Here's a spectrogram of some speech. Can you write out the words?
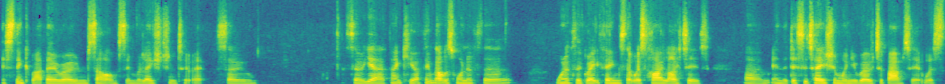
is think about their own selves in relation to it. So, so yeah, thank you. I think that was one of the one of the great things that was highlighted um, in the dissertation when you wrote about it was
